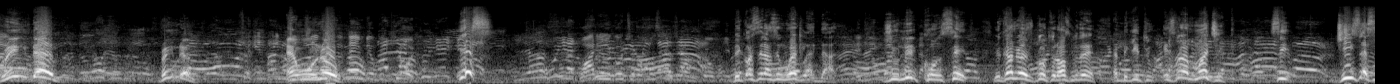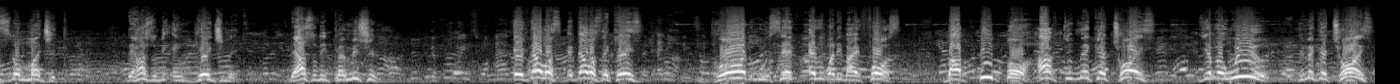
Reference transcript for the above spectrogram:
Bring them. Bring them. And we'll know. Yes. Why do you go to the hospital? Because it doesn't work like that. You need consent. You can't just go to the hospital and begin to. It's not magic. See, Jesus is not magic. There has to be engagement. There has to be permission. If that was if that was the case, God will save everybody by force. But people have to make a choice. You have a will. You make a choice.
